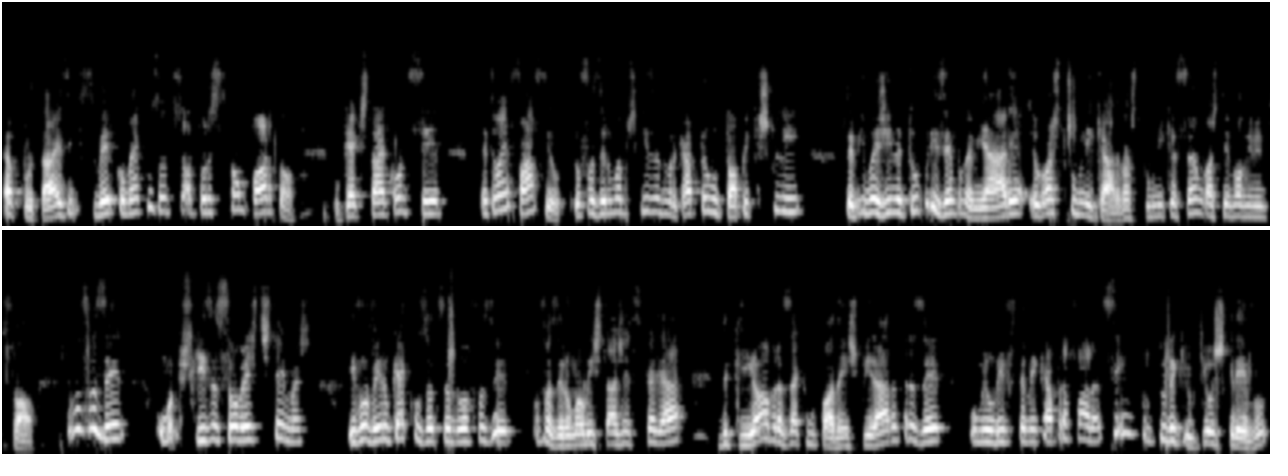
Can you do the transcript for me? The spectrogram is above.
a portais e perceber como é que os outros autores se comportam, o que é que está a acontecer. Então é fácil eu fazer uma pesquisa de mercado pelo tópico que escolhi. imagina tu, por exemplo, na minha área, eu gosto de comunicar, gosto de comunicação, gosto de envolvimento pessoal. Então vou fazer uma pesquisa sobre estes temas e vou ver o que é que os outros andam a fazer. Vou fazer uma listagem, se calhar, de que obras é que me podem inspirar a trazer o meu livro também cá para fora. Sim, porque tudo aquilo que eu escrevo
